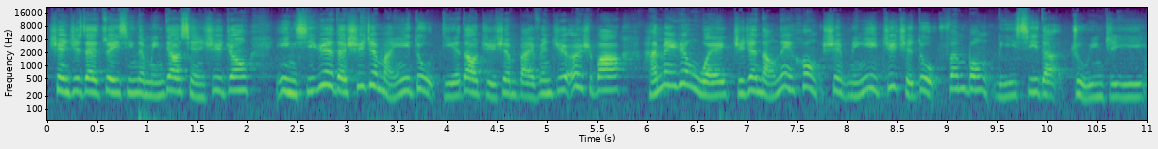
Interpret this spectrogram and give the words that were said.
甚至在最新的民调显示中，尹锡悦的施政满意度跌到只剩百分之二十八。韩媒认为，执政党内讧是民意支持度分崩离析的主因之一。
